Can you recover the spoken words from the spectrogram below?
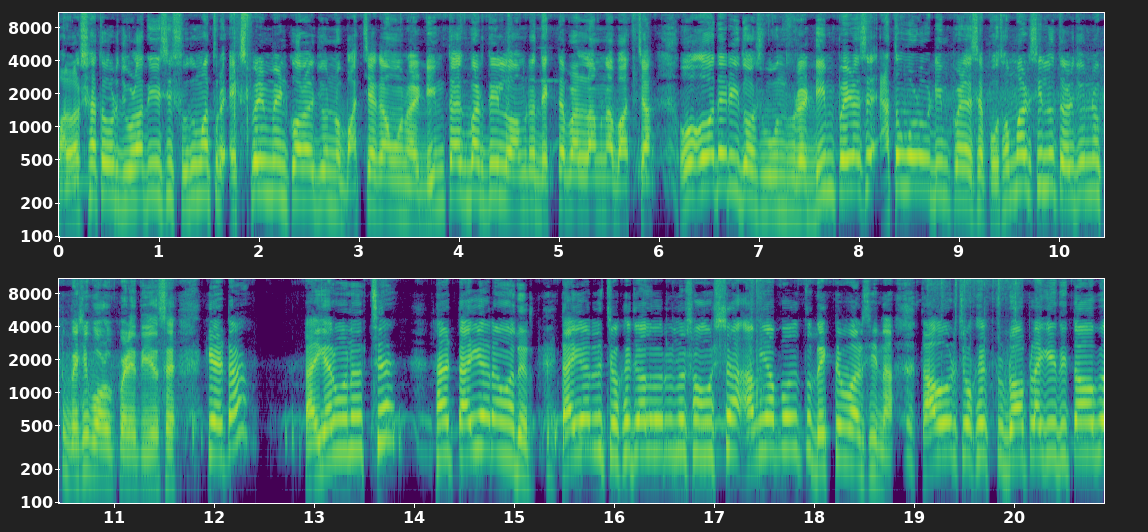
বালার সাথে ওর জোড়া দিয়েছি শুধুমাত্র এক্সপেরিমেন্ট করার জন্য। বাচ্চা কেমন হয়? ডিম তো একবার দিল, আমরা দেখতে পারলাম না বাচ্চা। ও, ওদেরই দোষ বন্ধুরা, ডিম পেড়েছে, এত বড় ডিম পেড়েছে। প্রথমবার ছিল, তো এর জন্য একটু বেশি বড় পেড়ে দিয়েছে। কে এটা? টাইগার মনে হচ্ছে? হ্যাঁ টাইগার আমাদের। টাইগারের চোখে জল বেরোনোর সমস্যা আমি আপাতত দেখতে পারছি না। তাও ওর চোখে একটু ড্রপ লাগিয়ে দিতে হবে,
